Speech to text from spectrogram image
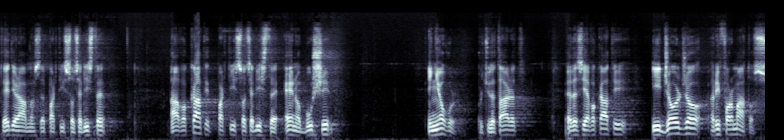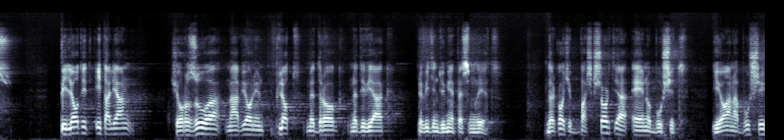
të Edi Ramës dhe Partisë Socialiste, avokatit të Partisë Socialiste Eno Bushi, i njohur për qytetarët edhe si avokati i Giorgio Riformatos, pilotit italian që u rrëzua me avionin plot me drogë në Divjakë në vitin dy mijë e pesëmbëdhjetë, ndërkohë që bashkëshortja e Eno Bushit, Joana Bushi,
